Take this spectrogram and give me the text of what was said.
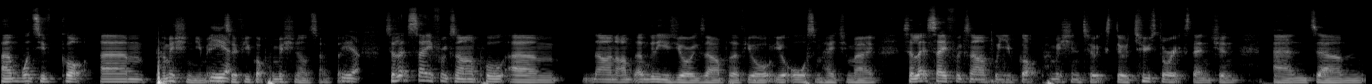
Um, once you've got um, permission, you mean? Yeah. So if you've got permission on something. Yeah. So let's say, for example, um, no, no, I'm, I'm going to use your example of your your awesome HMO. So let's say, for example, you've got permission to ex- do a two story extension, and um,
